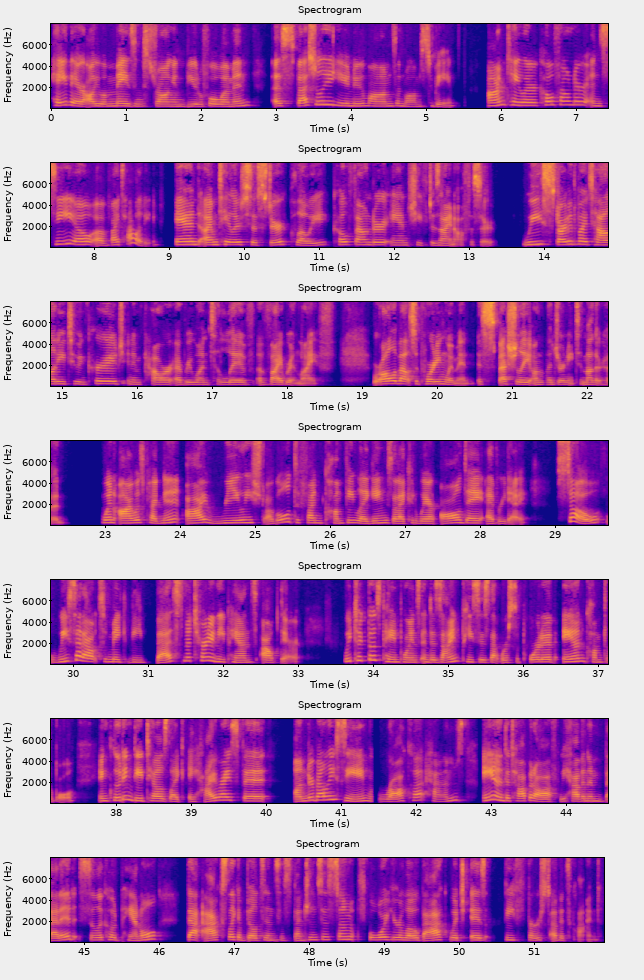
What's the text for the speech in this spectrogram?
Hey there, all you amazing, strong, and beautiful women, especially you new moms and moms to be. I'm Taylor, co founder and CEO of Vitality. And I'm Taylor's sister, Chloe, co founder and chief design officer. We started Vitality to encourage and empower everyone to live a vibrant life. We're all about supporting women, especially on the journey to motherhood. When I was pregnant, I really struggled to find comfy leggings that I could wear all day, every day. So we set out to make the best maternity pants out there. We took those pain points and designed pieces that were supportive and comfortable, including details like a high rise fit, underbelly seam, raw cut hems, and to top it off, we have an embedded silicone panel that acts like a built in suspension system for your low back, which is the first of its kind.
